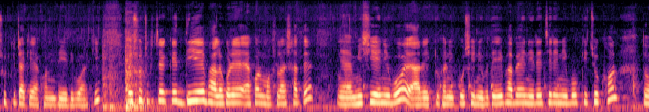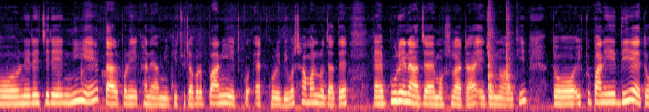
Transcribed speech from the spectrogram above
শুটকিটাকে এখন দিয়ে দিব আর কি। তো শুটকিটাকে দিয়ে ভালো করে এখন মশলার সাথে মিশিয়ে নিব আর একটুখানি কষিয়ে নেব। তো এইভাবে নেড়ে চেড়ে নিব কিছুক্ষণ। তো নেড়ে চেড়ে নিয়ে তারপরে এখানে আমি কিছুটা আবার পানি অ্যাড করে দিব, সামান্য যাতে পুড়ে না যায় মশলাটা এই জন্য আর কি। তো একটু পানি দিয়ে তো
